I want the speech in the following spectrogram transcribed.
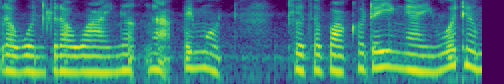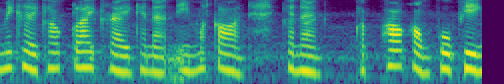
กระวนกระวายเงอะงะไปหมด เธอจะบอกเขาได้ยังไง ว่าเธอไม่เคยเข้าใกล้ใครขนาดนี้มาก่อน ขนาดกับพ่อของภูพิง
